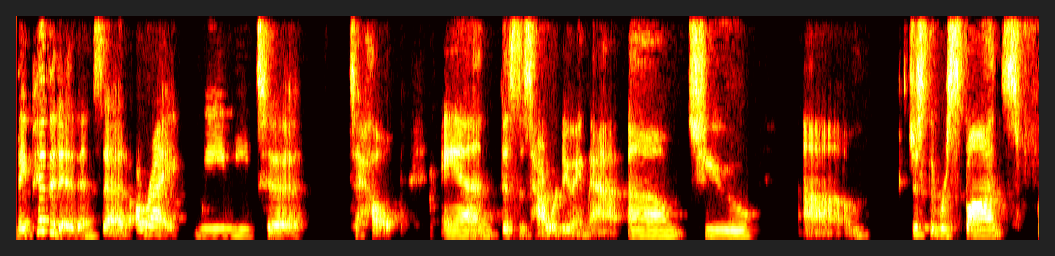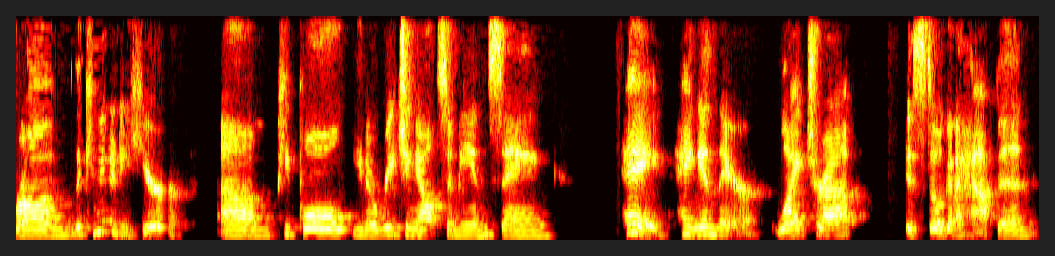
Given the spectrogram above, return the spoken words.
they pivoted and said all right we need to to help. And this is how we're doing that um, to um, just the response from the community here. Um, people you know reaching out to me and saying hey hang in there light trap is still going to happen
